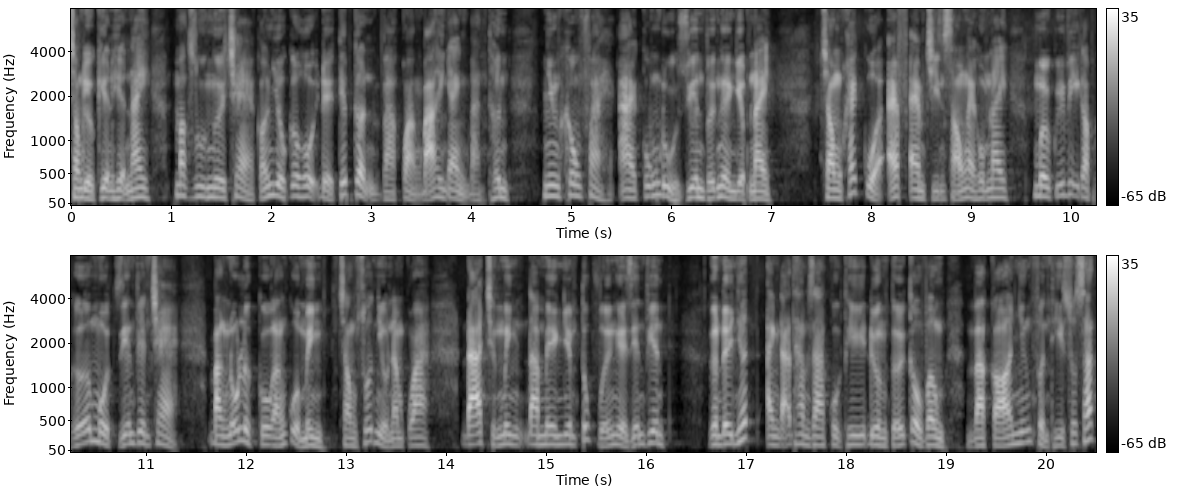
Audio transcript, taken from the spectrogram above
Trong điều kiện hiện nay, mặc dù người trẻ có nhiều cơ hội để tiếp cận và quảng bá hình ảnh bản thân, nhưng không phải ai cũng đủ duyên với nghề nghiệp này. Trong khách của FM96 ngày hôm nay, mời quý vị gặp gỡ một diễn viên trẻ bằng nỗ lực cố gắng của mình trong suốt nhiều năm qua đã chứng minh đam mê nghiêm túc với nghề diễn viên. Gần đây nhất, anh đã tham gia cuộc thi Đường tới cầu vồng và có những phần thi xuất sắc,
